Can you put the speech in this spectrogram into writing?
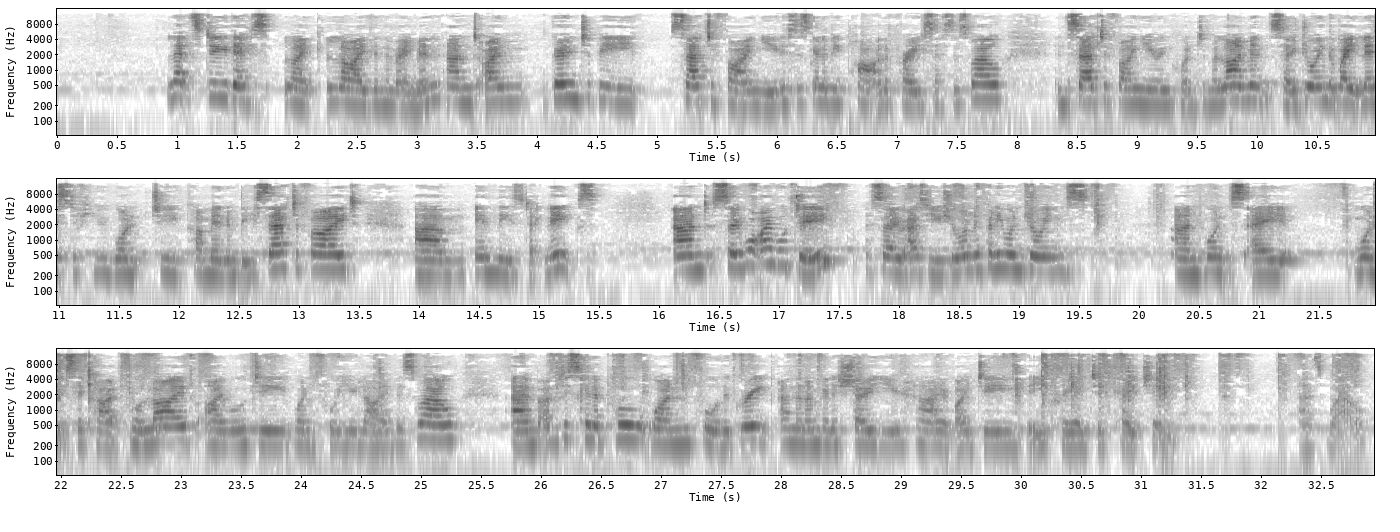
let's do this like live in the moment and I'm going to be certifying you. This is going to be part of the process as well and certifying you in quantum alignment. So join the waitlist if you want to come in and be certified um, in these techniques. And so what I will do, so as usual, if anyone joins and wants a wants a card for live, I will do one for you live as well. Um, I'm just going to pull one for the group and then I'm going to show you how I do the creative coaching as well.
